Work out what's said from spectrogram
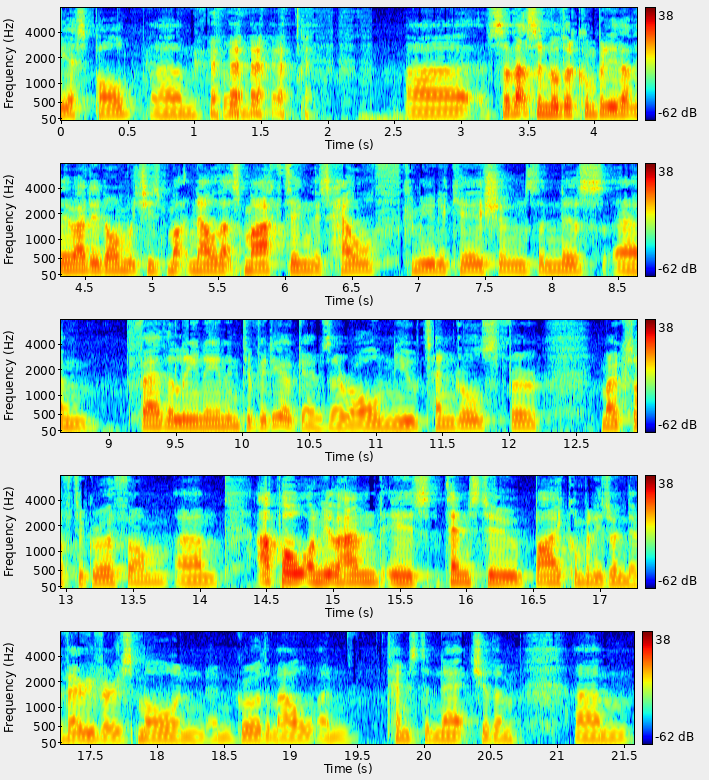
yes, Paul. Um, from, uh, so that's another company that they've added on, which is now that's marketing, there's health, communications, and there's um, further leaning into video games. They're all new tendrils for Microsoft to grow from. Um, Apple, on the other hand, is tends to buy companies when they're very, very small and, and grow them out and tends to nurture them. Um,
